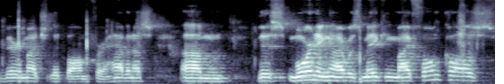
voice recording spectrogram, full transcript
very much, Lit Balm, for having us. Um, this morning, I was making my phone calls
